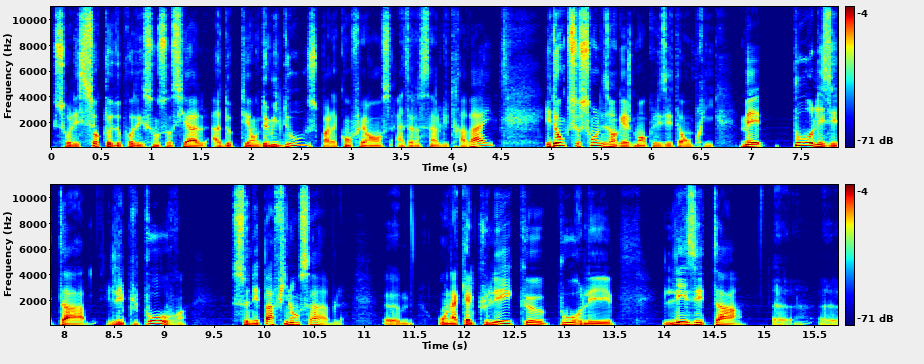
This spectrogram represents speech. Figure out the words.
sur les socles de protection sociale adoptée en 2012 par la Conférence internationale du travail. Et donc ce sont les engagements que les États ont pris. Mais pour les États les plus pauvres, ce n'est pas finançable. Euh, on a calculé que pour les, États euh, euh,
